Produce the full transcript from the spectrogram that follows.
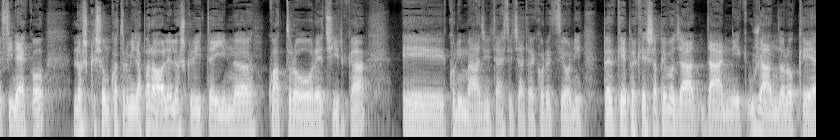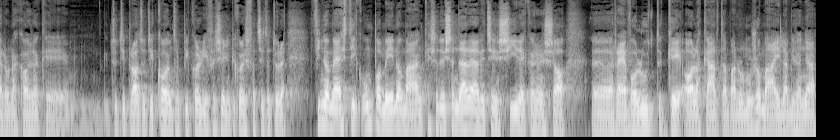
Fineco l'ho scr- sono 4.000 parole, le ho scritte in 4 eh, ore circa e con immagini, testi, eccetera, correzioni, perché? Perché sapevo già da anni usandolo che era una cosa che tutti i pro, tutti i contro, piccole riflessioni, piccole sfaccettature. Fin domestic un po' meno, ma anche se dovessi andare a recensire, cosa ne so, eh, Revolut, che ho la carta ma non uso mai, là bisogna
